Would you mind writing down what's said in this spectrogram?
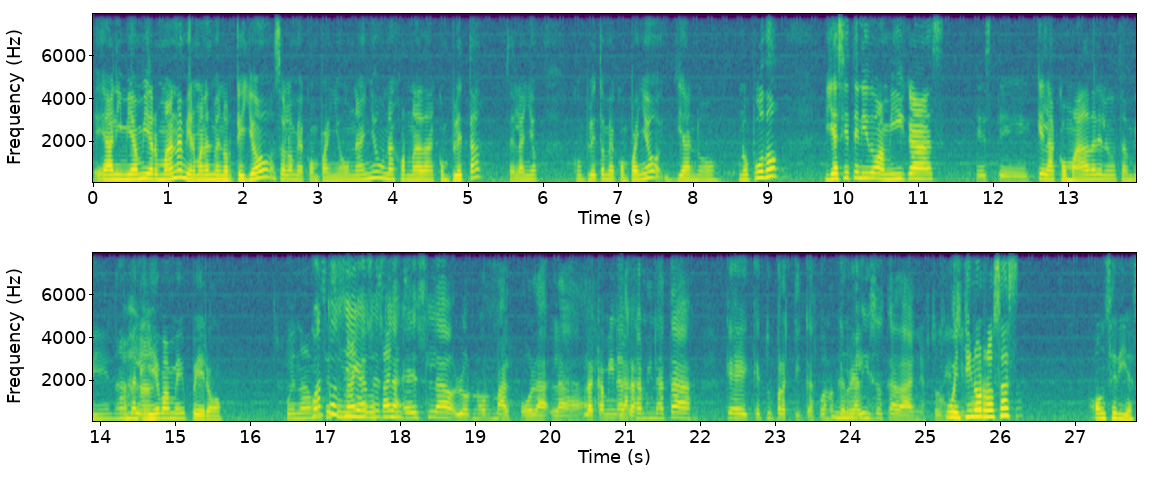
eh, animé a mi hermana, mi hermana es menor que yo, solo me acompañó un año, una jornada completa, o sea, el año completo me acompañó, ya no, no pudo, y ya sí he tenido amigas, este, que la comadre luego también, ándale, Ajá. llévame, pero pues nada más es ¿Cuántos un año, días dos es, años. la, es la- lo normal o la, la, La caminata. la caminata que, que tú practicas, bueno, que Mm. realizas cada año? Juventino 19? Rosas, 11 días.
